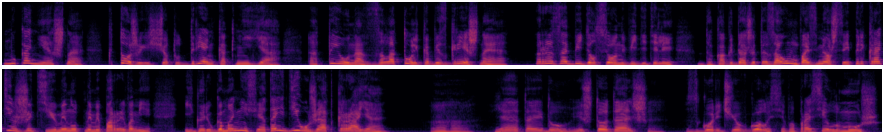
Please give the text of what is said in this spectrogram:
Ну, конечно. Кто же еще тут дрянь, как не я? А ты у нас золотулька безгрешная. Разобиделся он, видите ли. Да когда же ты за ум возьмешься и прекратишь жить сиюминутными порывами? Игорь, угомонись и отойди уже от края. Ага, я отойду. И что дальше? С горечью в голосе вопросил муж.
